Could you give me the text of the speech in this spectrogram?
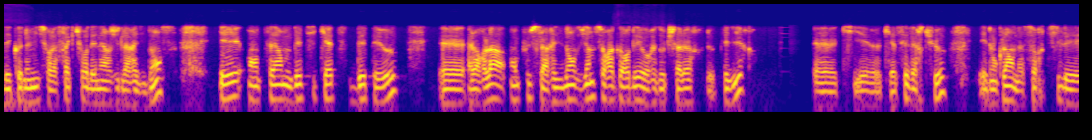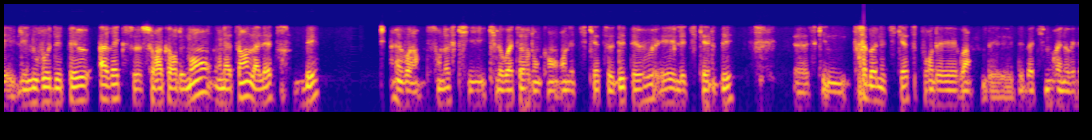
d'économie sur la facture d'énergie de la résidence. Et en termes d'étiquette DPE, alors là, en plus, la résidence vient de se raccorder au réseau de chaleur de plaisir. Euh, qui, est, euh, qui est assez vertueux. Et donc là, on a sorti les, les nouveaux DPE avec ce, raccordement. On atteint la lettre B. Euh, voilà, 109 kWh donc en étiquette DPE et l'étiquette B euh, ce qui est une très bonne étiquette pour des, voilà, des, des bâtiments rénovés.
